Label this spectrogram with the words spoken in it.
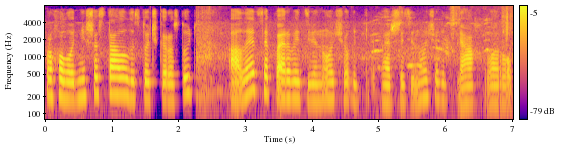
прохолодніше стало, листочки ростуть, але це перший дзвіночок, перший дзвіночок для хвороб.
